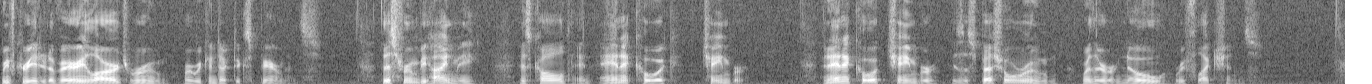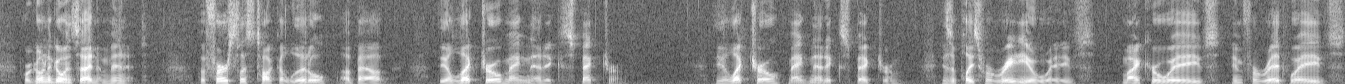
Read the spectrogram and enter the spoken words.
we've created a very large room where we conduct experiments. This room behind me is called an anechoic chamber. An anechoic chamber is a special room where there are no reflections. We're going to go inside in a minute, but first let's talk a little about the electromagnetic spectrum. The electromagnetic spectrum is a place where radio waves, microwaves, infrared waves,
